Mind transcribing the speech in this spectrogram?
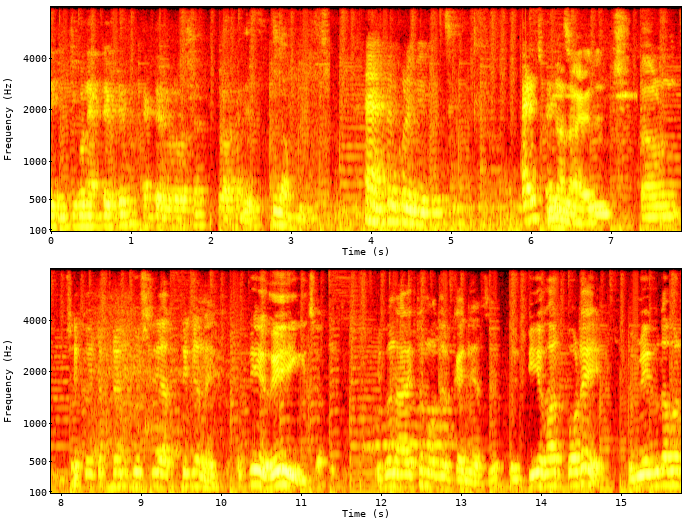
এই জীবনে একটাই প্রেম একটাই ভালোবাসা লাভ ম্যারেজ হ্যাঁ প্রেম করে বিয়ে করেছি। না না অ্যারেঞ্জ কারণ যে কয়টা প্রেম করছি আর ঠিক নাই বিয়ে হয়েই গেছে এখন আরেকটা মজার কাহিনী আছে ওই বিয়ে হওয়ার পরে ওই মেয়েগুলো আবার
